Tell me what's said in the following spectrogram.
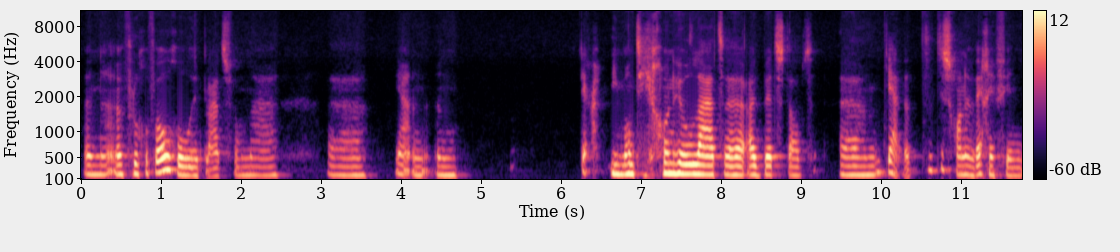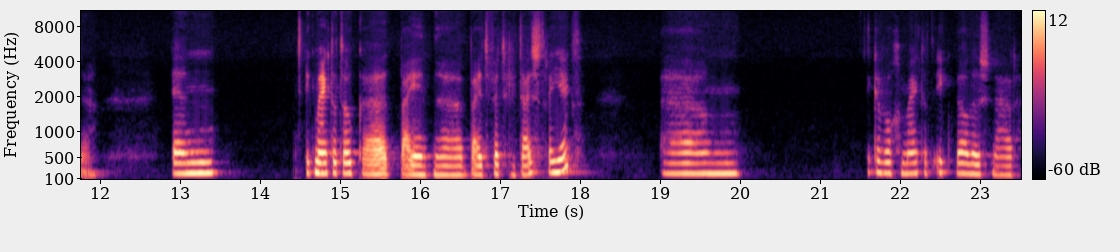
een, eh, een vroege vogel in plaats van ja, een, een, ja, iemand die gewoon heel laat uit bed stapt. Um, ja, dat, dat, is gewoon een weg in vinden. En ik merk dat ook bij, een, bij het fertiliteitstraject. Um, ik heb wel gemerkt dat ik wel eens naar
